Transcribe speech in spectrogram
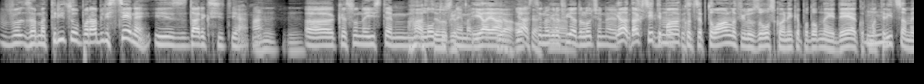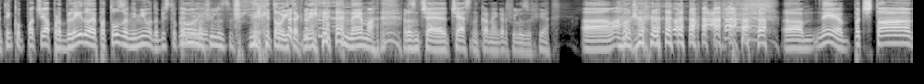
v, za matrico uporabili scene iz Dark City, ja, uh, Mhm, mhm. uh, ki so na istem Aha, lotu snemali. Ja, ja. Ja, okej, scenografija določene. Ja, pač Dark City ima konceptualno, filozofsko neke podobne ideje kot mm -hmm. Matrica, medtem ko pač ja, prebledo je pa to zanimivo, da v bistvu Da kao nima je- filozofije. Ne, to itak ne, nema, razen če je česen, kar nekaj filozofija. Um, ampak, um, ne, pač ta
